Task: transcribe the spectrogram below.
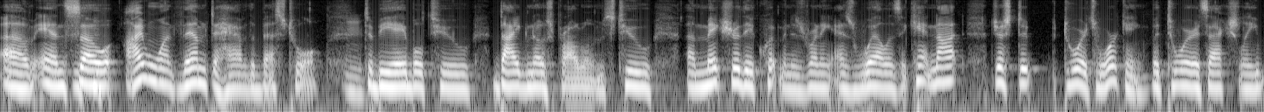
Um, and so I want them to have the best tool to be able to diagnose problems, to uh, make sure the equipment is running as well as it can, not just to, to where it's working, but to where it's actually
